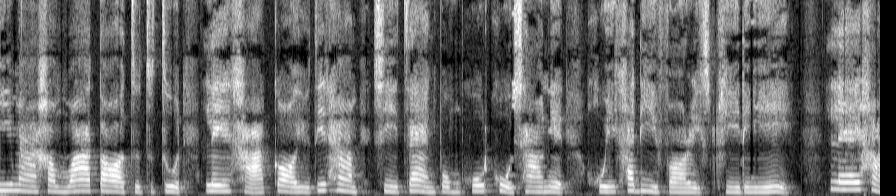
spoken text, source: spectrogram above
ี่มาคำว่าต่อจุดๆเลขาก่อยุติธรรม ชี้แจงปมพูดขู่ชาวเน็ต คุยคดี Forex 3D เลขา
